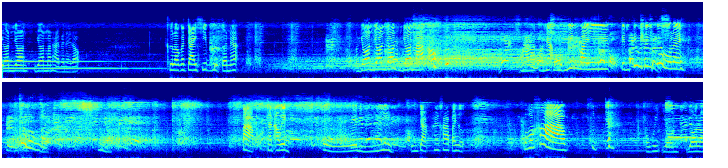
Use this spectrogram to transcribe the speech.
ยอนยอนยอนมันหายไปไหนแล้ว คือเรากระจายคลิปอยู่ตอนเนี้ยย้อนย้อนย้อนย้อนล้านเอามาแล้วตอนเนี้ยผมวิ่งไปเป็นติ้วติ้วติ้วเลย Into the fray. Defeated. ตาบฉันเอาเองเออดีลุงจักให้ข้าไปเถอะ เพราะว่าข้าจ เอาเฮ้ยยอนยอนเรา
